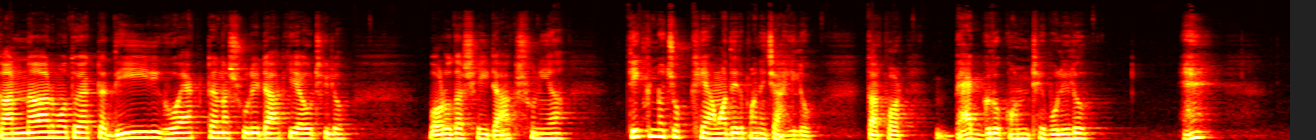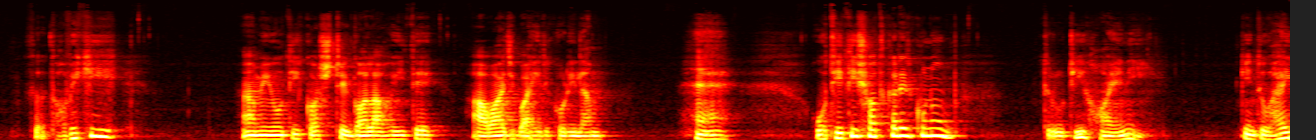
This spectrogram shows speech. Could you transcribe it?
কান্নার মতো একটা দীর্ঘ একটানা সুরে ডাকিয়া উঠিল। বড়দা সেই ডাক শুনিয়া তীক্ষ্ণ চক্ষে আমাদের পানে চাহিল। তারপর ব্যগ্র কণ্ঠে বলিল হ্যাঁ তবে কি? আমি অতি কষ্টে গলা হইতে আওয়াজ বাহির করিলাম হ্যাঁ অতিথি সৎকারের কোনো ত্রুটি হয়নি। কিন্তু ভাই,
